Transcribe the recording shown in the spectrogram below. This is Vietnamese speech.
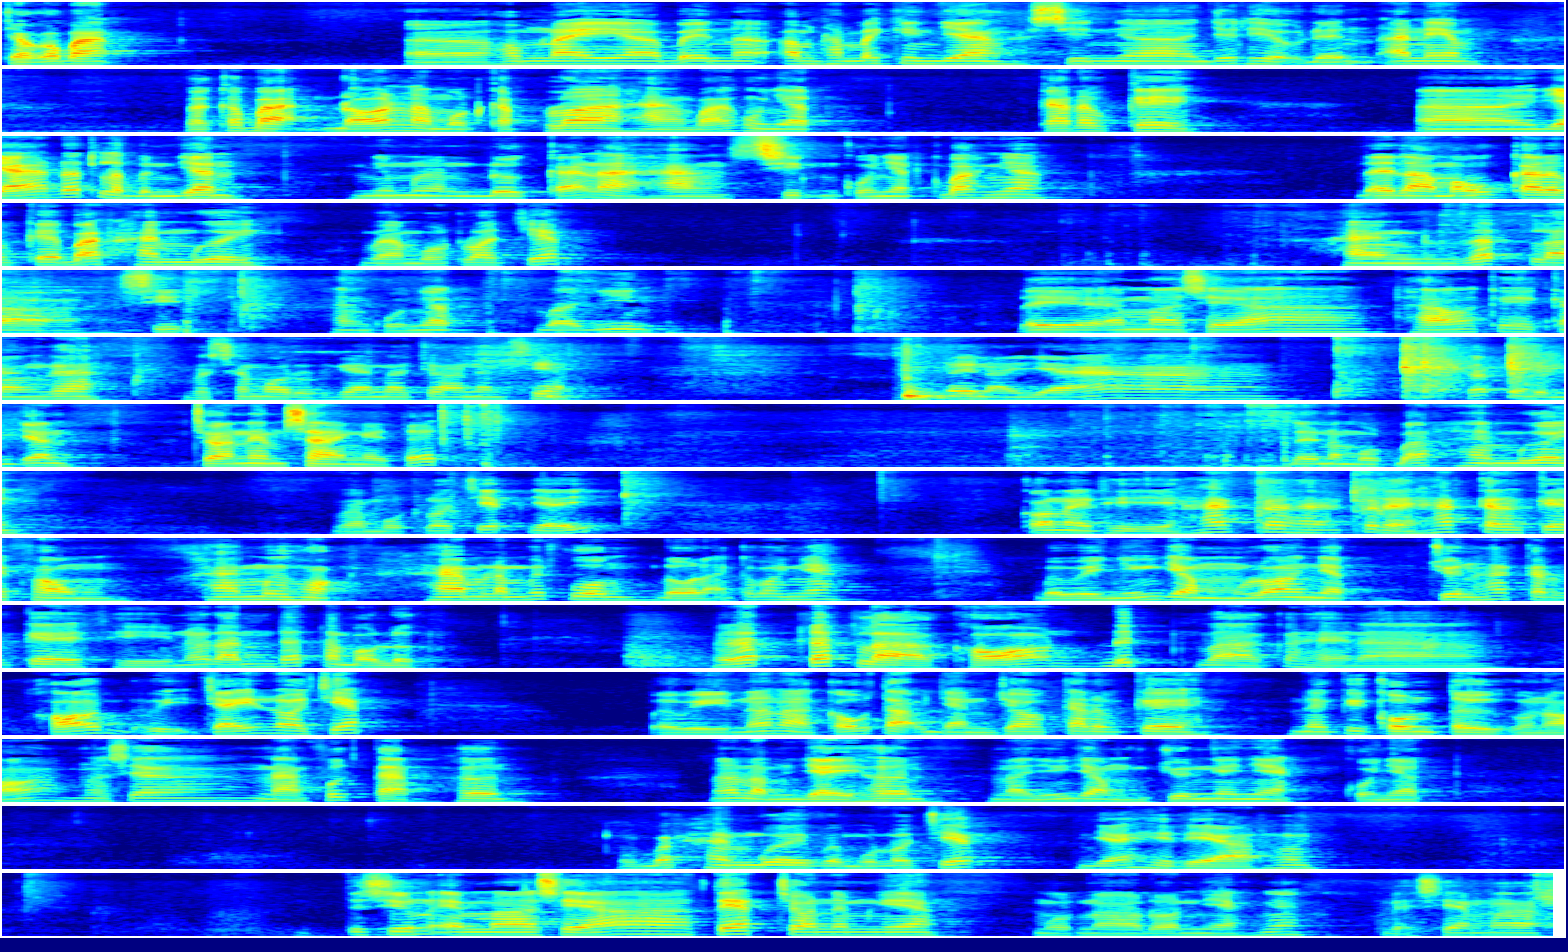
Chào các bạn. À, Hôm nay à, bên à, âm thanh Bách Kiên Giang xin à, giới thiệu đến anh em và các bạn. Đó là một cặp loa hàng bá của Nhật karaoke. À, giá rất là bình dân nhưng mà được cái là hàng xịn của Nhật các bác nhé đây là mẫu karaoke bass 20 và một loa chép. Hàng rất là xịn hàng của Nhật và zin. Đây em sẽ tháo cái căng ra và sẽ model gan ra cho anh em xem đây là giá rất là bình dân cho anh em xài ngày Tết. Đây là một bát 20 và một loa chép giấy. Con này thì hát có thể, có thể hát karaoke phòng 20 hoặc 25 mét vuông đổ lại các bác nhé. Bởi vì những dòng loa Nhật chuyên hát karaoke thì nó đánh rất là bạo lực. Rất rất là khó đứt và có thể là khó bị cháy loa chép. Bởi vì nó là cấu tạo dành cho karaoke nên cái côn từ của nó nó sẽ làm phức tạp hơn. Nó làm dày hơn là những dòng chuyên nghe nhạc của Nhật. Một bát 20 và một loa chép giá thì rẻ thôi. Tí xíu em à, sẽ test cho anh em nghe một à, đoạn nhạc nhé để xem à,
